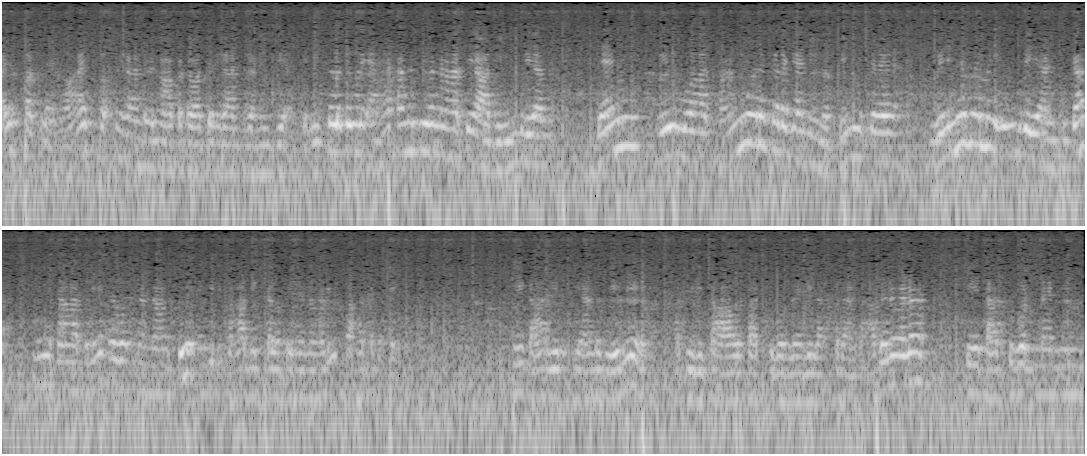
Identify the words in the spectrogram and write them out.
ආයත්පත් නැහැ ආයත්පත් ගන්න වෙන අපට වචන ගන්න ගන්න කියන්නේ ඉතල තිබුණේ ඇහැ කන දිවන ආසේ ආදී ඉන්ද්‍රියන් දැන් ඒවා සංවර කර ගැනීම පිණිස වෙනම ඉන්ද්‍රියන් ටිකක් මේ සාධනයේ සවස්තනාන්තයේ ඇඟිලි පහ දෙකල පෙන්වනවලු පහකට පෙන්නනවා. මේ කාර්යයට කියන්න දෙන්නේ අපි විතාව තත්තු කොට නැගිලක් හදන්න හදනවන ඒ තත්තු කොට නැගින්න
